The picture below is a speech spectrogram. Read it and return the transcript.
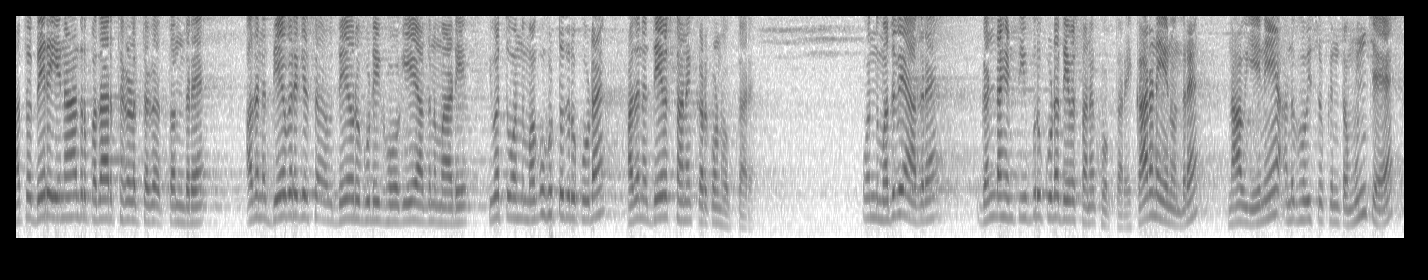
ಅಥವಾ ಬೇರೆ ಏನಾದರೂ ಪದಾರ್ಥಗಳು ತಗ, ತಂದರೆ ಅದನ್ನು ದೇವರಿಗೆ ಸ, ದೇವರ ಗುಡಿಗೆ ಹೋಗಿ ಅದನ್ನು ಮಾಡಿ, ಇವತ್ತು ಒಂದು ಮಗು ಹುಟ್ಟಿದ್ರು ಕೂಡ ಅದನ್ನು ದೇವಸ್ಥಾನಕ್ಕೆ ಕರ್ಕೊಂಡು ಹೋಗ್ತಾರೆ. ಒಂದು ಮದುವೆ ಆದರೆ ಗಂಡ ಹೆಂಡತಿ ಇಬ್ಬರು ಕೂಡ ದೇವಸ್ಥಾನಕ್ಕೆ ಹೋಗ್ತಾರೆ. ಕಾರಣ ಏನು ಅಂದರೆ, ನಾವು ಏನೇ ಅನುಭವಿಸೋಕ್ಕಿಂತ ಮುಂಚೆ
